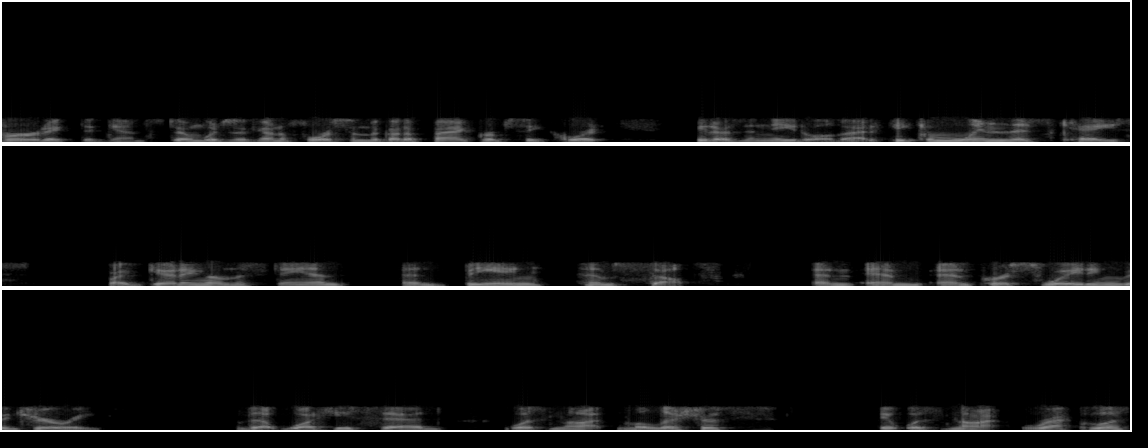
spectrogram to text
verdict against him, which is going to force him to go to bankruptcy court. He doesn't need all that. He can win this case by getting on the stand and being himself and, and, and persuading the jury that what he said was not malicious, it was not reckless,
